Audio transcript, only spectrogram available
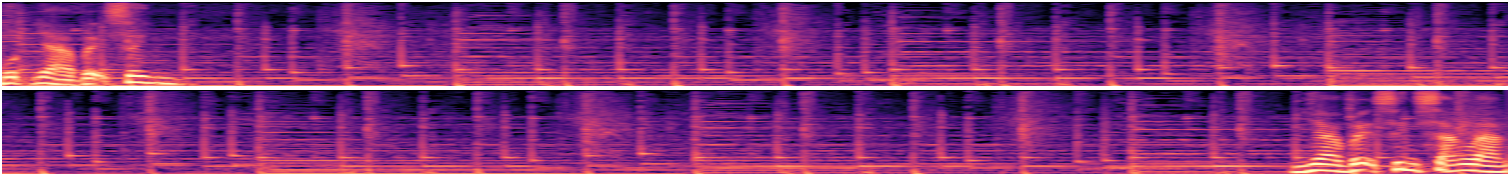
một nhà vệ sinh, Nhà vệ sinh sáng láng,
